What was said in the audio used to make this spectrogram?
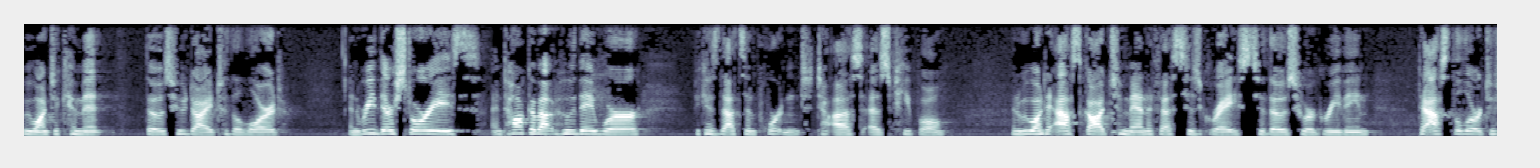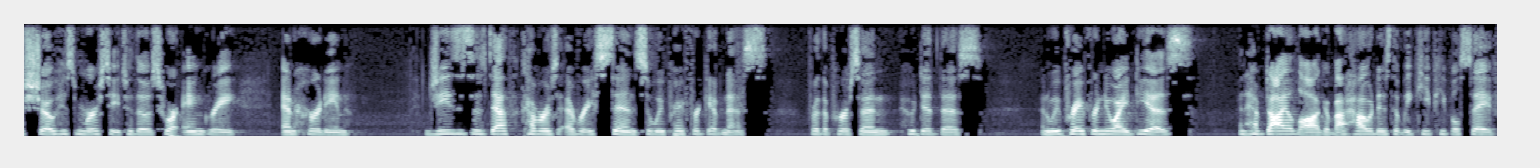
We want to commit those who died to the Lord and read their stories and talk about who they were because that's important to us as people. And we want to ask God to manifest His grace to those who are grieving, to ask the Lord to show His mercy to those who are angry and hurting. Jesus' death covers every sin, so we pray forgiveness for the person who did this. And we pray for new ideas and have dialogue about how it is that we keep people safe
